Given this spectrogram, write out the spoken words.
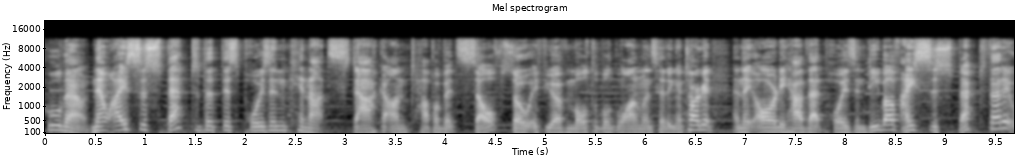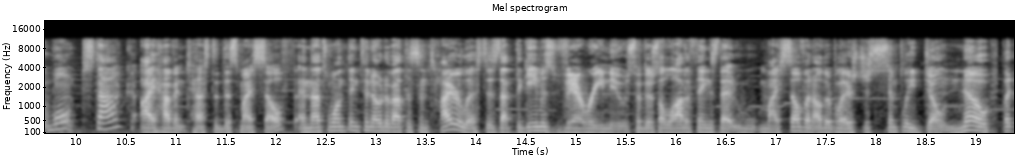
cooldown. Now I suspect that this poison cannot stack on top of itself so if you have multiple Gwanwyns hitting a target and they already have that poison debuff I suspect that it won't stack. I haven't tested this myself and that's one thing to note about this entire list is that the game is very new so there's a lot of things that myself and other players just simply don't know. But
